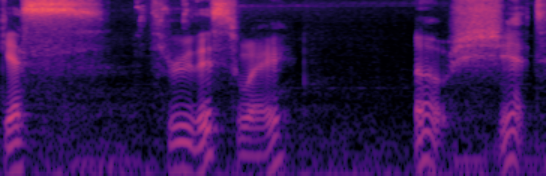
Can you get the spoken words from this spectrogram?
Guess through this way. Oh, shit.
